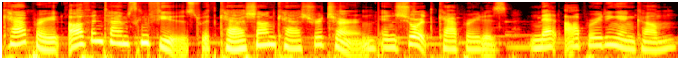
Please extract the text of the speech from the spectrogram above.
Cap rate, oftentimes confused with cash on cash return. In short, the cap rate is net operating income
